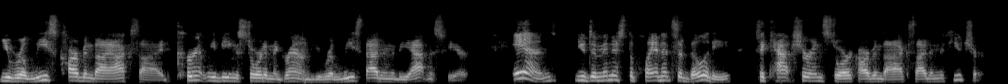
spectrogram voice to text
you release carbon dioxide currently being stored in the ground, you release that into the atmosphere and you diminish the planet's ability to capture and store carbon dioxide in the future.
